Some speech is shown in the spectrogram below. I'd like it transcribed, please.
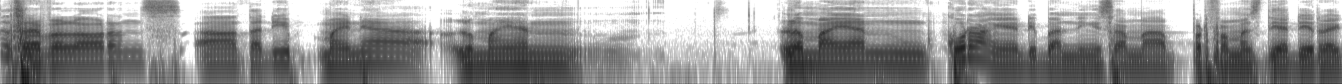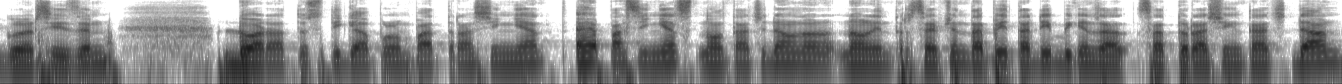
Trevor Lawrence uh, tadi mainnya lumayan lumayan kurang ya dibanding sama performance dia di regular season 234 rushing yard eh passing yards 0 touchdown 0 interception tapi tadi bikin satu rushing touchdown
